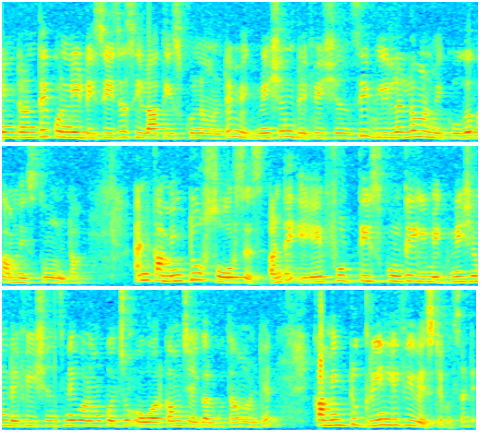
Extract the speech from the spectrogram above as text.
ఏంటంటే కొన్ని డిసీజెస్ ఇలా తీసుకున్నామంటే మెగ్నీషియం డెఫిషియన్సీ వీళ్ళల్లో మనం ఎక్కువగా గమనిస్తూ ఉంటాం. అండ్ కమింగ్ టు సోర్సెస్ అంటే ఏ ఫుడ్ తీసుకుంటే ఈ మెగ్నీషియం డెఫిషియన్స్ని మనం కొంచెం ఓవర్కమ్ చేయగలుగుతాం అంటే coming to green leafy vegetables అంటే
